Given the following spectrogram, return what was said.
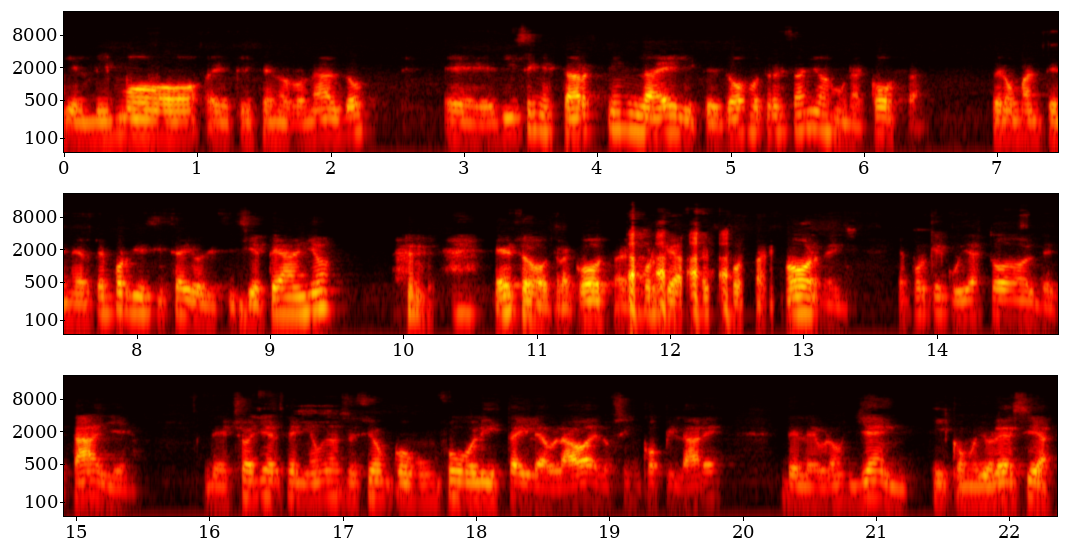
y el mismo eh, Cristiano Ronaldo, eh, dicen estar en la élite dos o tres años es una cosa, pero mantenerte por 16 o 17 años, eso es otra cosa, es porque haces cosas en orden, es porque cuidas todo el detalle. De hecho, ayer tenía una sesión con un futbolista y le hablaba de los cinco pilares de LeBron James. Y como yo le decía,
